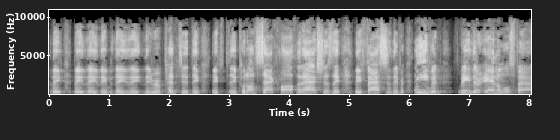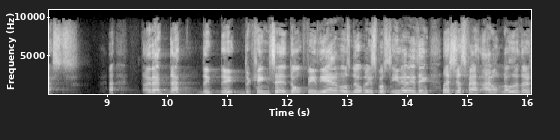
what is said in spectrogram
They, they, they, they, they, they, they repented. They, they, they put on sackcloth and ashes. They, they fasted. They, they even made their animals fast. Uh, that, that, they, they, the king said, don't feed the animals. Nobody's supposed to eat anything. Let's just fast. I don't know that there's,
